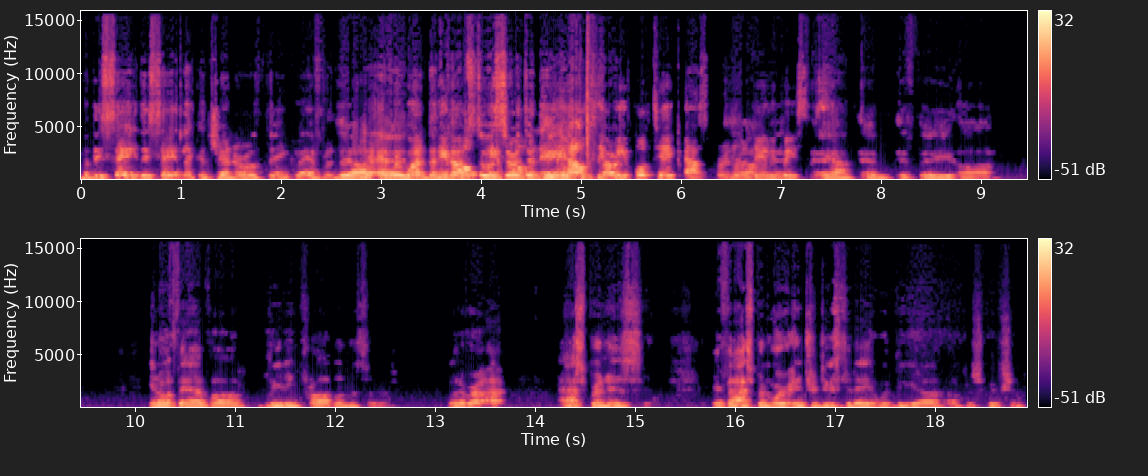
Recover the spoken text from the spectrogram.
But they say they say it like a general thing. Like every, Yeah, that and- everyone that People- comes to a certain age, to Healthy start- people take aspirin on a daily and, basis. And, Yeah. and if they, uh, you know, if they have uh, bleeding problems or whatever, a- aspirin is. If aspirin were introduced today, it would be a, a prescription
